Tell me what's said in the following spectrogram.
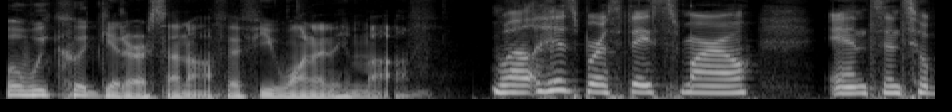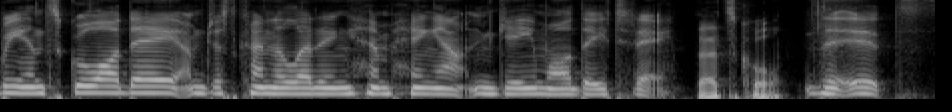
Well, we could get our son off if you wanted him off. Well, his birthday's tomorrow, and since he'll be in school all day, I'm just kind of letting him hang out and game all day today. That's cool. It's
